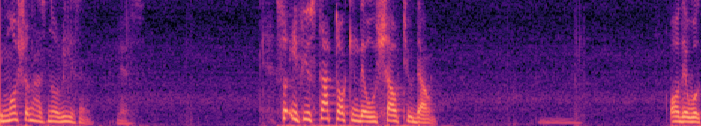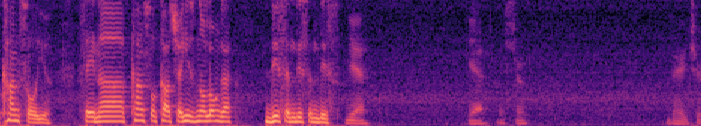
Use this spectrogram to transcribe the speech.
Emotion has no reason. Yes. So if you start talking, they will shout you down. Or they will cancel you. Say, nah, cancel culture. He's no longer this and this and this. Yeah. Yeah, that's true. Very true.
